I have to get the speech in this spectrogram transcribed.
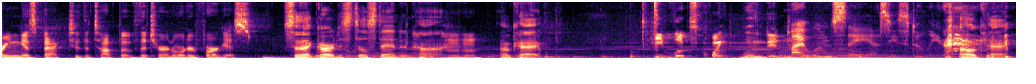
bringing us back to the top of the turn order, Fargus. So that guard is still standing, huh? Mm-hmm. Okay. He looks quite wounded. My wounds say yes, he's still here. Okay.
